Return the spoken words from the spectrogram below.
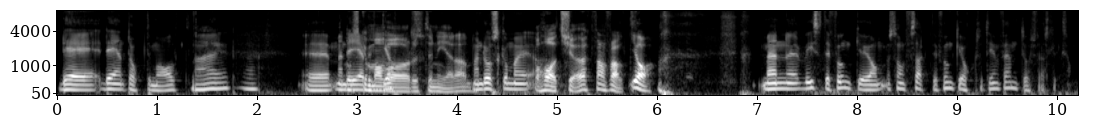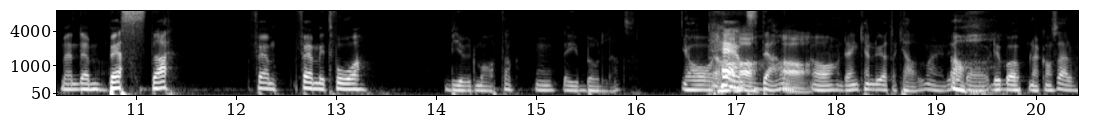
det är, det är inte optimalt. Nej. det- Eh, men det Då är ska man vara rutinerad. Men då ska man ju- Och ha ett kök framförallt. Ja. Men eh, visst, det funkar ju, om- som sagt, det funkar ju också till en 50-årsfest liksom. Men den bästa fem, fem i två bjudmaten, Mm. det är ju Bullens. Ja, Ja. ja. Hands down. Ja. ja, den kan du äta kall med. Det är, Ja. bara, det är bara att öppna konserv.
